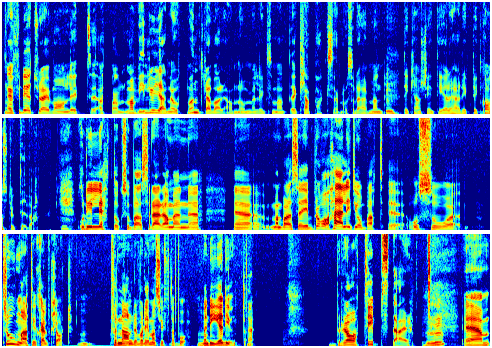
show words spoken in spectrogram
Nej, för det tror jag är vanligt att man, man vill ju gärna uppmuntra varandra med liksom att eh, klappa axeln och sådär men mm. det kanske inte är det här riktigt konstruktiva. Och det är lätt också bara sådär, ja men eh, eh, man bara säger bra, härligt jobbat och så tror man att det är självklart. Mm. För den andra var det man syftar på. Mm. Men det är det ju inte. Nej. Bra tips där. Um,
